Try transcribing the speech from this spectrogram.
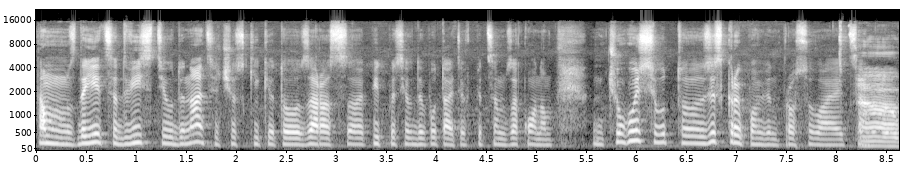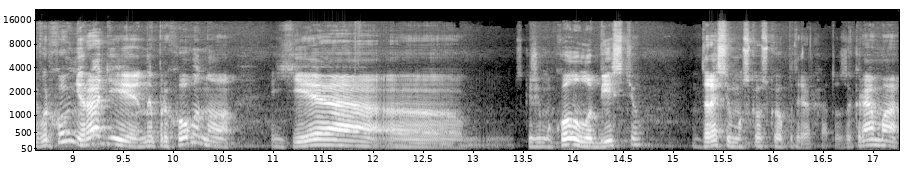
Там здається 211 чи скільки то зараз підписів депутатів під цим законом. Чогось от зі скрипом він просувається. Е, В Верховній Раді неприховано є, е, скажімо, коло лобістів інтересів московського патріархату. Зокрема,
